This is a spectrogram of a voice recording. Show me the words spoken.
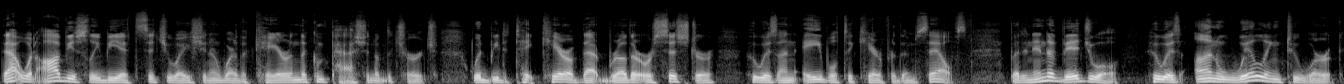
That would obviously be a situation in where the care and the compassion of the church would be to take care of that brother or sister who is unable to care for themselves. But an individual who is unwilling to work,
